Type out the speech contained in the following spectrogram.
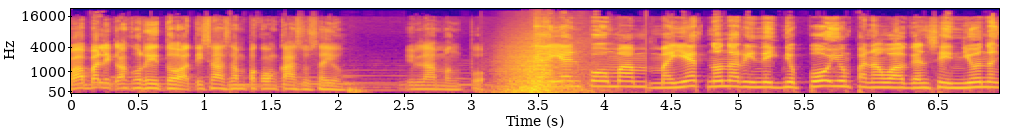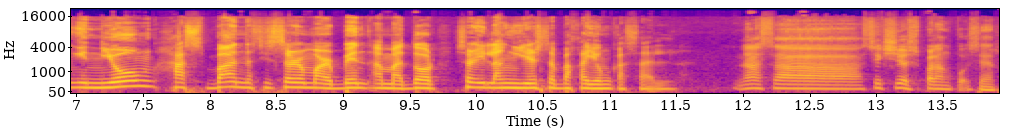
Babalik ako rito at isasampa ko ang kaso sa'yo. Yun lamang po. Kaya yan po, Ma'am Mayet, no, narinig niyo po yung panawagan sa inyo ng inyong husband na si Sir Marvin Amador. Sir, ilang years na ba kayong kasal? Nasa 6 years pa lang po, sir.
